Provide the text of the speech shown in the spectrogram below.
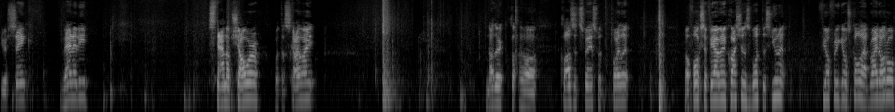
your sink, vanity, stand-up shower with the skylight. Another uh, closet space with the toilet. Now folks, if you have any questions about this unit, feel free to give us a call at Ride Auto.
